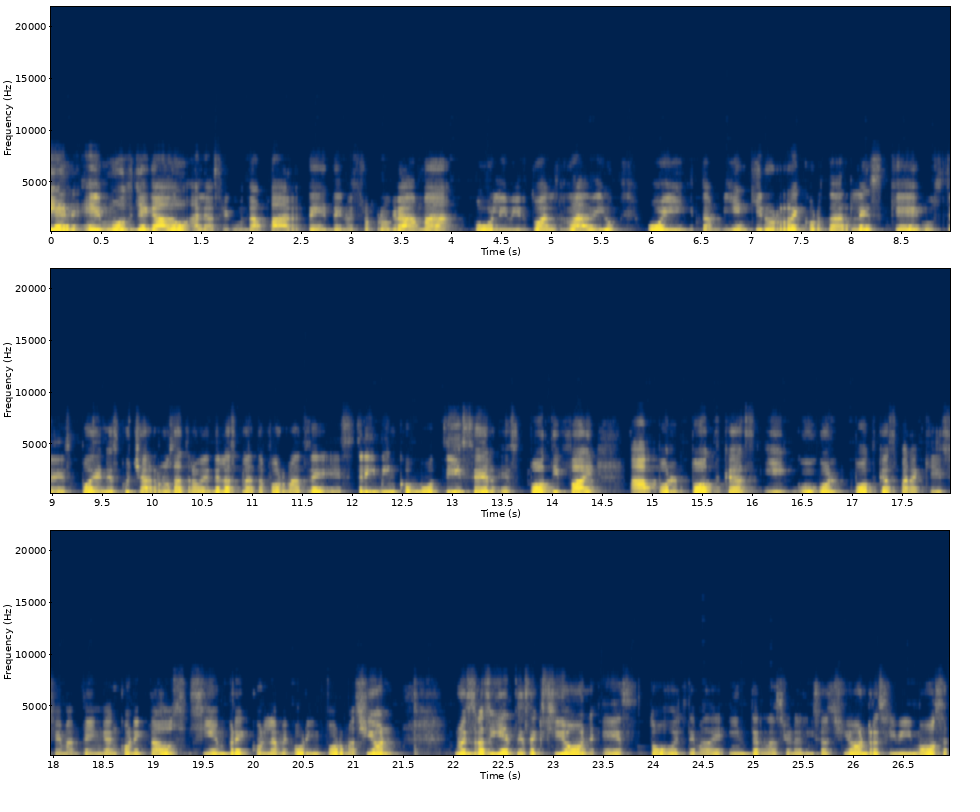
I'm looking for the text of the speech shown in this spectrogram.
Bien, hemos llegado a la segunda parte de nuestro programa Polivirtual Radio. Hoy también quiero recordarles que ustedes pueden escucharnos a través de las plataformas de streaming como Deezer, Spotify, Apple Podcast y Google Podcast para que se mantengan conectados siempre con la mejor información. Nuestra siguiente sección es todo el tema de internacionalización. Recibimos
